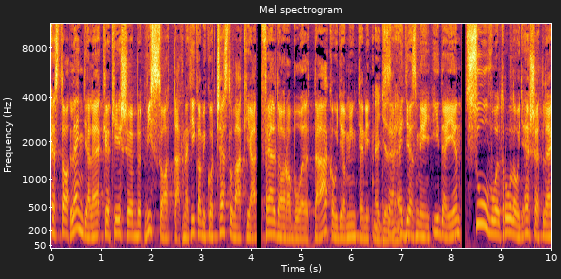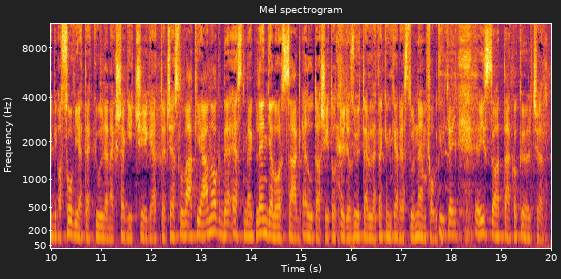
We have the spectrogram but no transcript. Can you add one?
ezt a lengyelek később visszaadták nekik, amikor Csehszlovákiát feldarabolták, ugye a Müncheni egyezmény. egyezmény idején. Szó volt róla, hogy esetleg a szovjetek küldenek segítséget Csehszlovákiának, de ezt meg Lengyelország elutasította, hogy az ő területekünk keresztül nem fog. Úgyhogy visszaadták a kölcsönt.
